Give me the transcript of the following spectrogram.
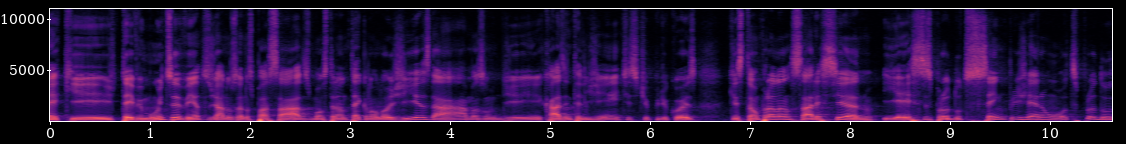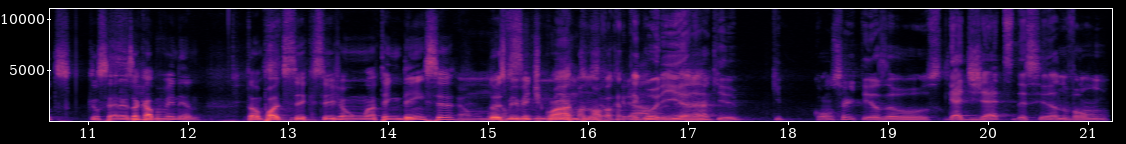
é que teve muitos eventos já nos anos passados mostrando tecnologias da Amazon de casa inteligente, esse tipo de coisa, que estão para lançar esse ano. E esses produtos sempre geram outros produtos que os sellers Sim. acabam vendendo. Então pode ser que seja uma tendência É um novo 2024. Uma nova categoria, né? né? Que, que com certeza os gadgets desse ano vão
